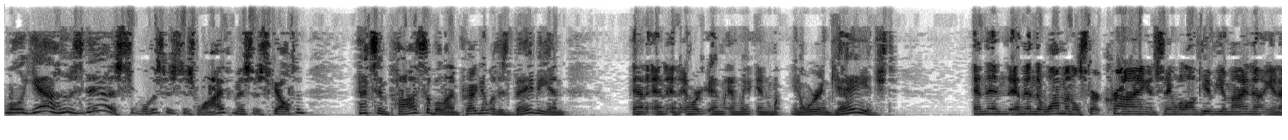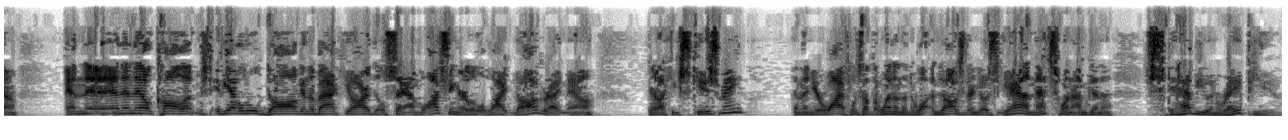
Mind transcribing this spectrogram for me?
Well, yeah, who's this? Well, this is his wife, Mrs. Skelton. That's impossible. I'm pregnant with his baby, and and and and, we're and, and we and you know we're engaged. And then and then the woman will start crying and saying, "Well, I'll give you my you know." And then, and then they'll call up. If you have a little dog in the backyard, they'll say, I'm watching your little white dog right now. You're like, excuse me? And then your wife looks out the window and the dog's there and goes, yeah, and that's when I'm going to stab you and rape you.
